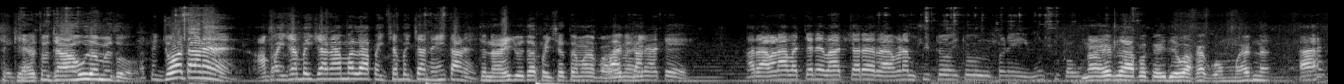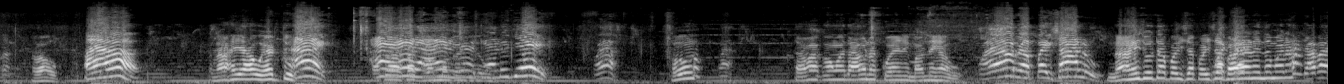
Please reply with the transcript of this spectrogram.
ઘેર તો જાવું તમે તો. જો તાણે આમ પૈસા પૈસા ના મળે પૈસા પૈસા નહીં તાણે. તો નહીં જોતા પૈસા તમારા ભાવે નહીં? આ રાવણા વચ્ચે ને વાત કરે રાવણા શું તો તો પણ હું શું કહું? ના એટલે આપણે કહી દેવું આખા ગોમમાં હેડ ને. હા? આયો ના હે આવું હેડ તું. આખા કહી દેવું. હો? તમારા કોમાં આવો ને કોઈ નહીં મને નહીં આવું પૈસા આલું. નહીં જોતા પૈસા પૈસા ભાડ્યા નહીં તમારા? તમે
